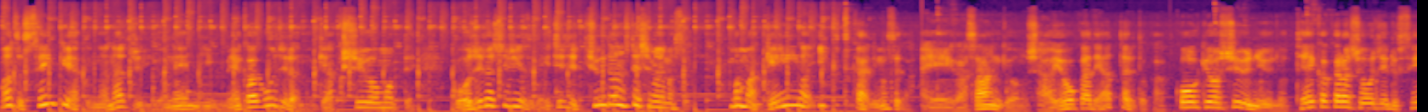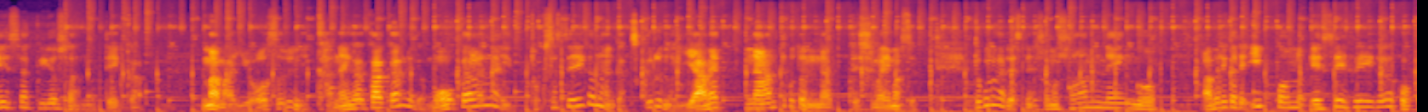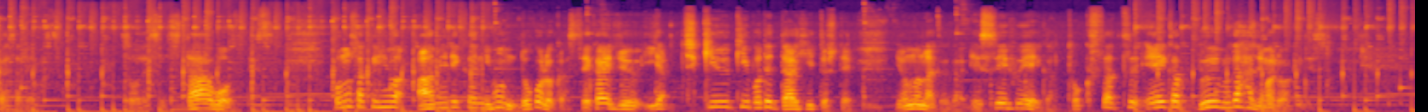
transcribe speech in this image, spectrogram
まず1974年にメカゴジラの逆襲をもってゴジラシリーズが一時中断してしまいます。まあまあ原因はいくつかありますが映画産業の斜陽化であったりとか興行収入の低下から生じる制作予算の低下まあまあ要するに金がかかるが儲からない特撮映画なんか作るのやめなんてことになってしまいます。ところがですねその3年後アメリカで1本の SF 映画が公開されます。そうです。スター・ウォーズです。この作品はアメリカ日本どころか世界中いや地球規模で大ヒットして世の中が SF 映画特撮映画ブームが始まるわけです。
